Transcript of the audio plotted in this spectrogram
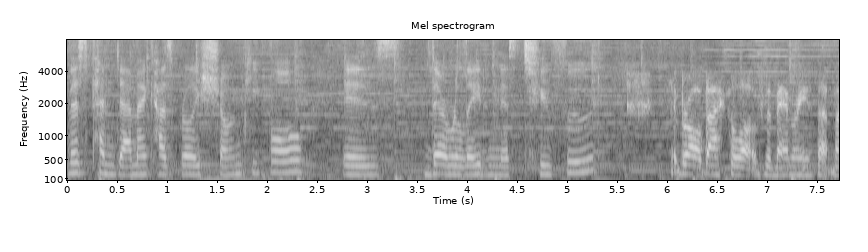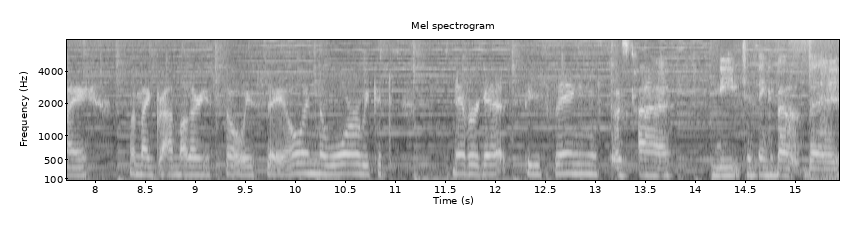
this pandemic has really shown people is their relatedness to food it brought back a lot of the memories that my when my grandmother used to always say oh in the war we could never get these things. It was kind of neat to think about the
